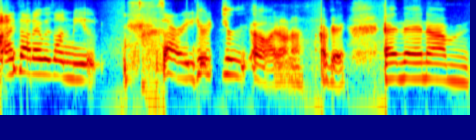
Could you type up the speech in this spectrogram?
I thought I was on mute. Sorry. You're you're oh I don't know. Okay, and then um,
